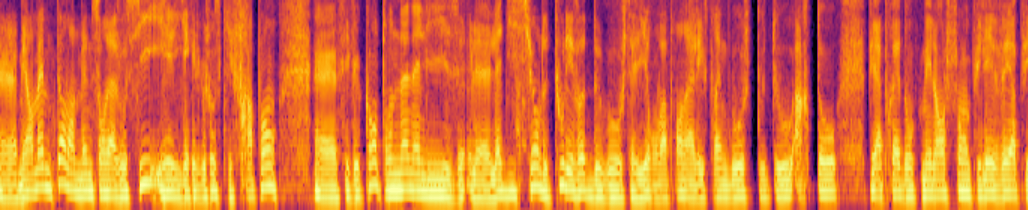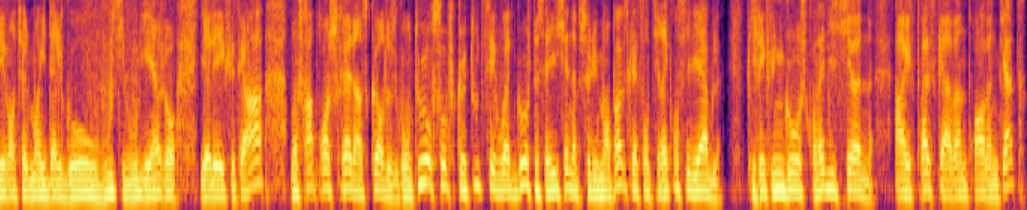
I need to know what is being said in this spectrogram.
Euh, mais en même temps, dans le même sondage aussi, il y a quelque chose qui est frappant, euh, c'est que quand on analyse l'addition de tous les votes de gauche, c'est-à-dire on va prendre à l'extrême gauche Poutou, Artaud, puis après donc Mélenchon, puis les Verts, puis éventuellement Hidalgo, ou vous si vous vouliez un jour y aller, etc., on se rapprocherait d'un score de second tour, sauf que toutes ces voix de gauche ne s'additionnent absolument pas parce qu'elles sont irréconciliables. Ce qui fait qu'une gauche qu'on additionne arrive presque à 23, 24,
